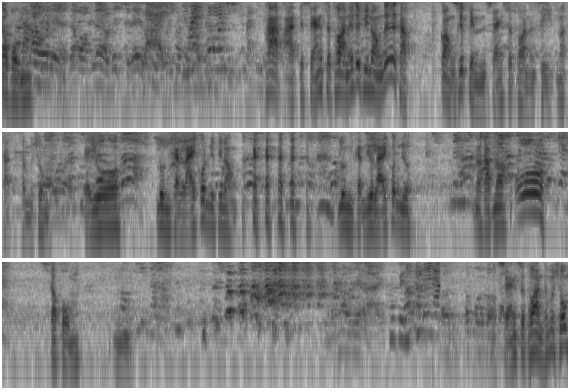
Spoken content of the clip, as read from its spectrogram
กับผมเข้าเนี่ยถ้าออกแล้วได้จะได้หลายภาพอาจจะแสงสะท้อนให้ด้วยพี่น้องเด้อครับกล้องคือเป็นแสงสะท้อนทั้งสี่นาะทัดท่านผู้ชมก็อยู่รุ่นกันหลายคนอยู่พี่น้อง รุ่นกันอยู่หลายคนอยู่นะครับเนาะโอ้กับผมเข้าได้หลายกูเป็นขโมยรถแสงสะท้อนท่านผู้ชม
